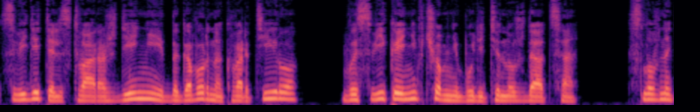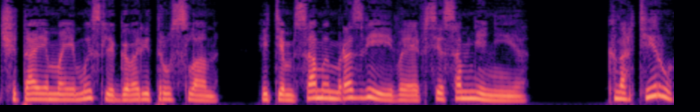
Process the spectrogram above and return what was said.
Свидетельство о рождении, договор на квартиру. Вы с Викой ни в чем не будете нуждаться. Словно читая мои мысли, говорит Руслан, и тем самым развеивая все сомнения. «Квартиру?»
